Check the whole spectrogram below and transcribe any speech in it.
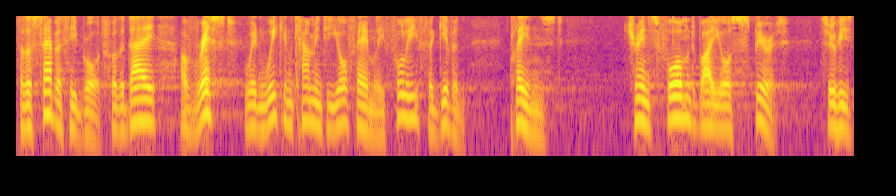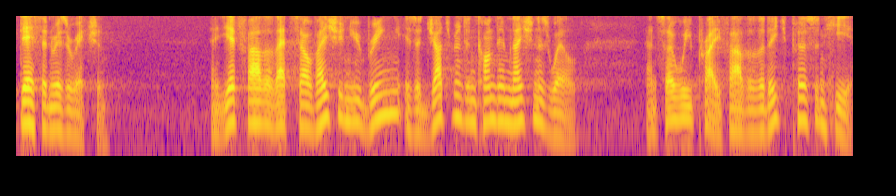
for the Sabbath he brought, for the day of rest when we can come into your family fully forgiven, cleansed, transformed by your Spirit through his death and resurrection. And yet, Father, that salvation you bring is a judgment and condemnation as well. And so we pray, Father, that each person here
